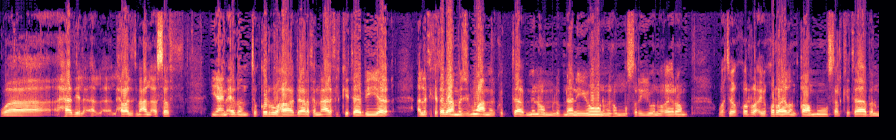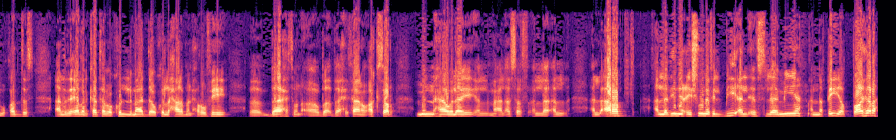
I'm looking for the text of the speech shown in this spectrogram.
وهذه الحوادث مع الأسف يعني أيضا تقرها دائرة المعارف الكتابية التي كتبها مجموعة من الكتاب منهم لبنانيون ومنهم مصريون وغيرهم ويقر يقر أيضا قاموس الكتاب المقدس الذي أيضا كتب كل مادة وكل حرف من حروفه باحث أو باحثان أو أكثر من هؤلاء مع الأسف العرب. الذين يعيشون في البيئة الإسلامية النقية الطاهرة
